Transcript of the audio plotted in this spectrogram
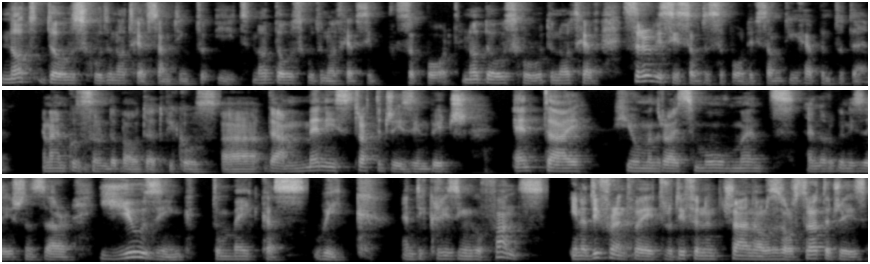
not those who do not have something to eat, not those who do not have support, not those who do not have services of the support if something happened to them. And I'm concerned about that because uh, there are many strategies in which anti human rights movements and organizations are using to make us weak and decreasing of funds in a different way through different channels or strategies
